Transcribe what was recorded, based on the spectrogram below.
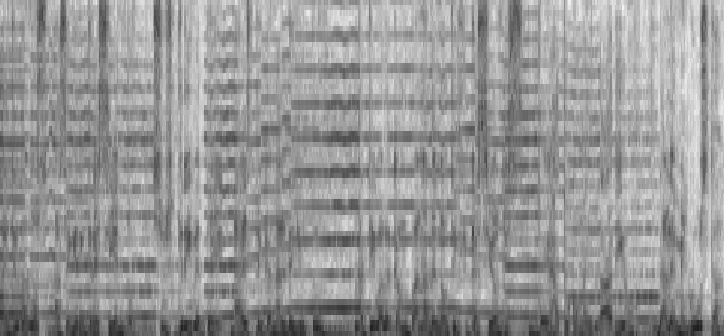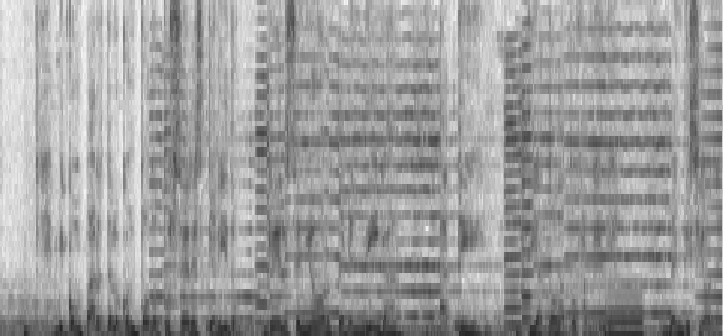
Ayúdanos a seguir creciendo. Suscríbete a este canal de YouTube. Activa la campana de notificaciones. Deja tu comentario. Dale me gusta. Y compártelo con todos tus seres queridos. Que el Señor te bendiga a ti y a toda tu familia. Bendiciones.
